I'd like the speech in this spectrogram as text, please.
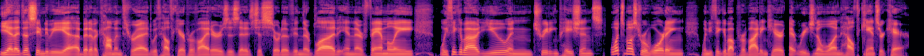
Yeah, that does seem to be a, bit of a common thread with healthcare providers is that it's just sort of in their blood, in their family. We think about you and treating patients, what's most rewarding when you think about providing care at Regional One Health Cancer Care?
